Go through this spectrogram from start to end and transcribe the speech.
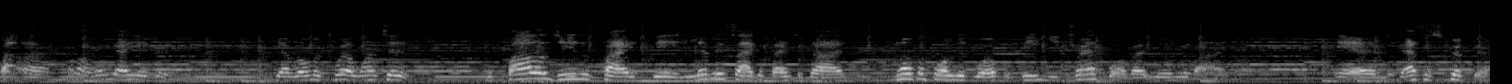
Uh-uh. Hold on, what we got here, too? You got Romans 12, 1, 2. To follow Jesus Christ, be a living sacrifice to God, don't conform to this world, but be ye transformed by the renewing your mind. And that's a scripture.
